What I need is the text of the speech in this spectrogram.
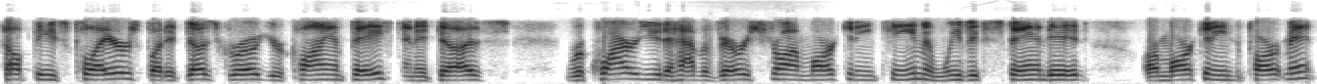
help these players, but it does grow your client base and it does require you to have a very strong marketing team. And we've expanded our marketing department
